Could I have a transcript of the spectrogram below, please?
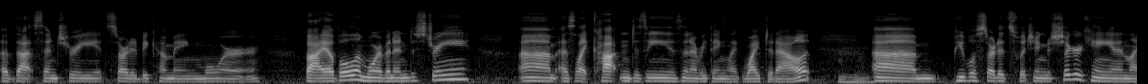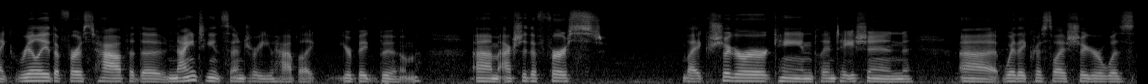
of that century, it started becoming more viable and more of an industry. Um, as like cotton disease and everything like wiped it out, um, people started switching to sugarcane, and like really the first half of the 19th century, you have like your big boom. Um, actually, the first like sugar cane plantation uh, where they crystallized sugar was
